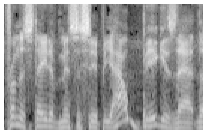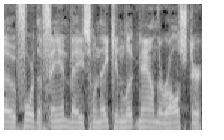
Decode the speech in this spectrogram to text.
from the state of Mississippi. How big is that though for the fan base when they can look down the roster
